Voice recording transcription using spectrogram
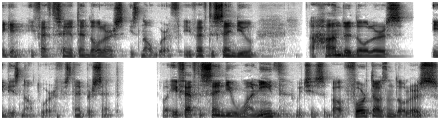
Again, if I have to send you $10, it's not worth. If I have to send you $100, it is not worth. It's 10%. But if I have to send you one ETH, which is about $4,000,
